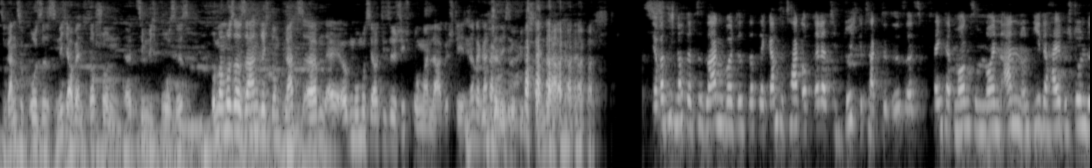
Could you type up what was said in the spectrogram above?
So ganz so groß ist es nicht, auch wenn es doch schon äh, ziemlich groß ist. Und man muss auch sagen, Richtung Platz, ähm, äh, irgendwo muss ja auch diese Skisprunganlage stehen. Ne? Da kannst du ja nicht so viele Stände haben. Ja, was ich noch dazu sagen wollte, ist, dass der ganze Tag auch relativ durchgetaktet ist. Also es fängt halt morgens um neun an und jede halbe Stunde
